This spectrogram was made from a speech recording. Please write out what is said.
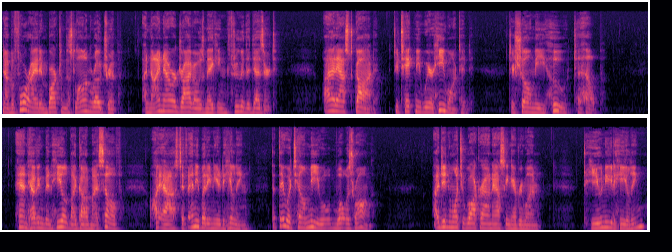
Now, before I had embarked on this long road trip, a nine hour drive I was making through the desert, I had asked God to take me where He wanted to show me who to help. And having been healed by God myself, I asked if anybody needed healing, that they would tell me what was wrong. I didn't want to walk around asking everyone, Do you need healing?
